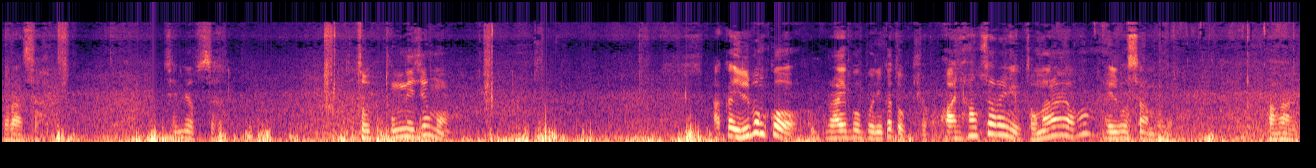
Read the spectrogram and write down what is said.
돌아서. 재미없어. 도, 동네죠, 뭐. 아까 일본 거 라이브 보니까 도쿄. 아니, 한국 사람이 더 많아요. 일본 사람보다. 관광객.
